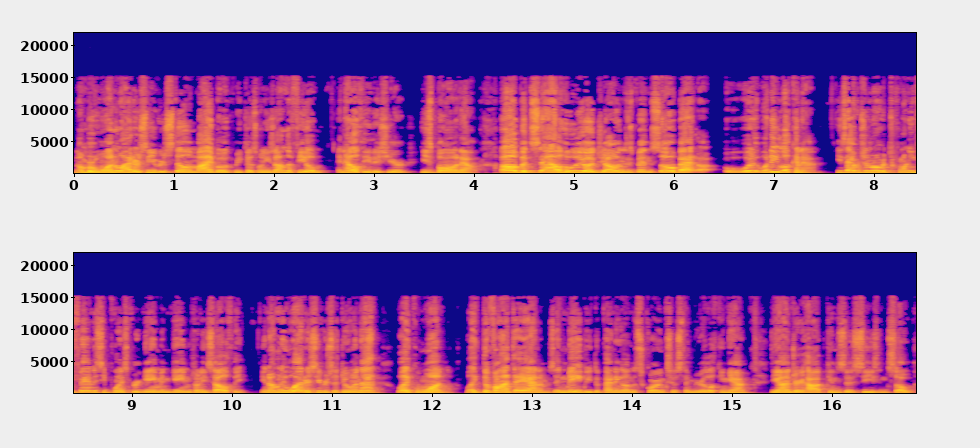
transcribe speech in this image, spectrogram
number one wide receiver still in my book because when he's on the field and healthy this year, he's balling out. Oh, but Sal, Julio Jones has been so bad. Uh, what, what are you looking at? He's averaging over 20 fantasy points per game in games when he's healthy. You know how many wide receivers are doing that? Like one, like Davante Adams, and maybe, depending on the scoring system you're looking at, DeAndre Hopkins this season. So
